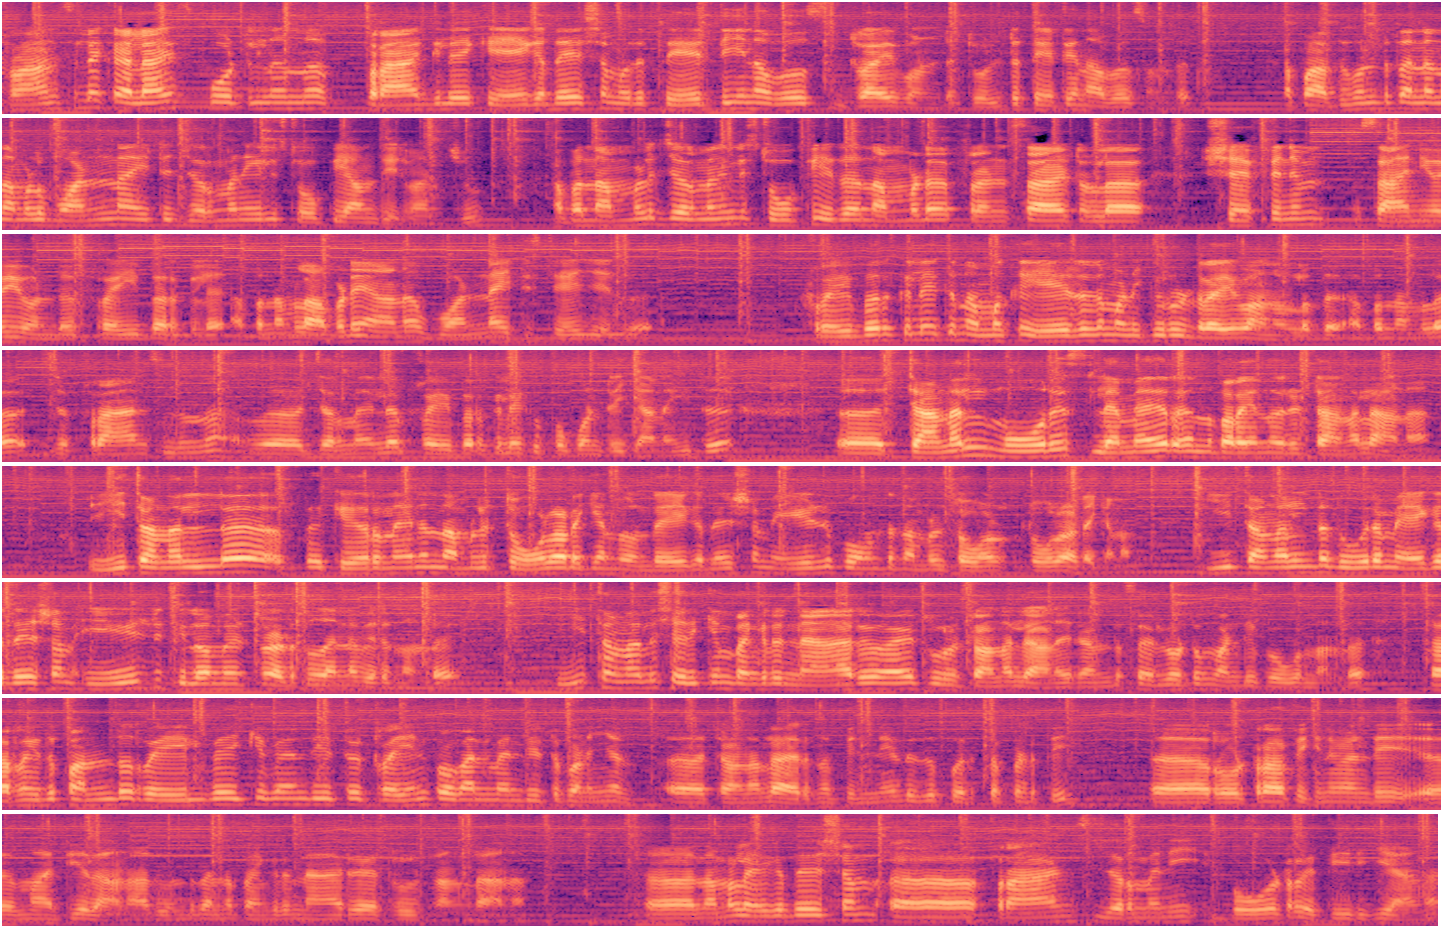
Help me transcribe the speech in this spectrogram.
ഫ്രാൻസിലെ കലായ് സ്പോട്ടിൽ നിന്ന് പ്രാഗിലേക്ക് ഏകദേശം ഒരു തേർട്ടീൻ അവേഴ്സ് ഡ്രൈവ് ഉണ്ട്. ട്വൽവ് ടു തേർട്ടീൻ അവേഴ്സ് ഉണ്ട്. അപ്പോൾ അതുകൊണ്ട് തന്നെ നമ്മൾ വൺ നൈറ്റ് ജർമ്മനിയിൽ സ്റ്റോപ്പ് ചെയ്യാൻ തീരുമാനിച്ചു. അപ്പോൾ നമ്മൾ ജർമ്മനിയിൽ സ്റ്റോപ്പ് ചെയ്ത് നമ്മുടെ ഫ്രണ്ട്സ് ആയിട്ടുള്ള ഷെഫിനും സാനിയോയും ഉണ്ട് ഫ്രൈബർഗിൽ അപ്പോൾ നമ്മൾ അവിടെയാണ് വൺ നൈറ്റ് സ്റ്റേ ചെയ്തത്. ഫ്രൈബർഗിലേക്ക് നമുക്ക് ഏഴര മണിക്കൂർ ഡ്രൈവ് ആണുള്ളത്. അപ്പോൾ നമ്മൾ ഫ്രാൻസിൽ നിന്ന് ജർമ്മനിയിലെ ഫ്രൈബർഗിലേക്ക് പോയിക്കൊണ്ടിരിക്കുകയാണ്. ഇത് ടണൽ മോറിസ് ലെമേർ എന്ന് പറയുന്ന ഒരു ടണലാണ്. ഈ ടണലിൽ കയറുന്നതിന് നമ്മൾ ടോൾ അടയ്ക്കേണ്ടതുണ്ട്. ഏകദേശം ഏഴ് പൗണ്ട് നമ്മൾ ടോൾ ടോൾ അടയ്ക്കണം. ഈ ടണലിന്റെ ദൂരം ഏകദേശം ഏഴ് കിലോമീറ്റർ അടുത്ത് തന്നെ വരുന്നുണ്ട്. ഈ ടണൽ ശരിക്കും ഭയങ്കര നാരോ ആയിട്ടുള്ള ടണലാണ്. രണ്ട് സൈഡിലോട്ടും വണ്ടി പോകുന്നുണ്ട്. കാരണം ഇത് പണ്ട് റെയിൽവേക്ക് വേണ്ടിയിട്ട് ട്രെയിൻ പോകാൻ വേണ്ടിയിട്ട് പണിഞ്ഞ ടണലായിരുന്നു. പിന്നീട് ഇത് പൊരുത്തപ്പെടുത്തി റോഡ് ട്രാഫിക്കിന് വേണ്ടി മാറ്റിയതാണ്. അതുകൊണ്ട് തന്നെ ഭയങ്കര നാരോ ആയിട്ടുള്ള ടണലാണ്. നമ്മൾ ഏകദേശം ഫ്രാൻസ് ജർമ്മനി ബോർഡർ എത്തിയിരിക്കുകയാണ്.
